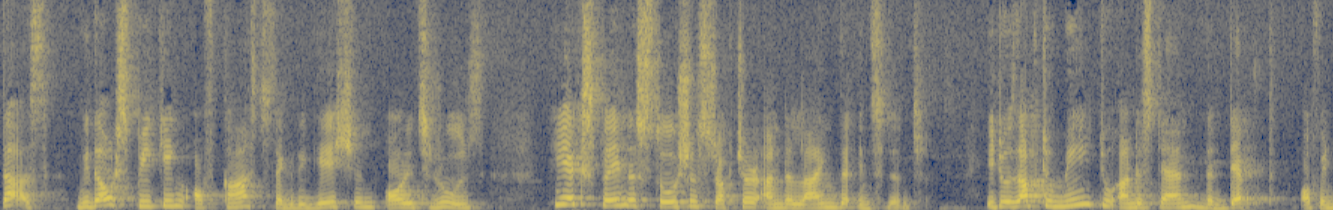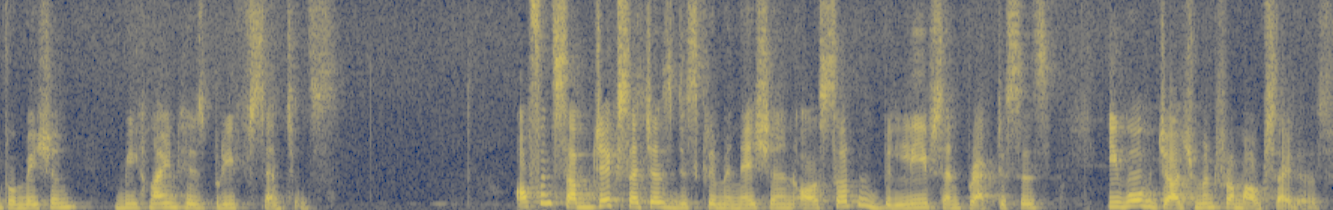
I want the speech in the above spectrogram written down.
Thus, without speaking of caste segregation or its rules, he explained the social structure underlying the incident. It was up to me to understand the depth of information behind his brief sentence. Often, subjects such as discrimination or certain beliefs and practices evoke judgment from outsiders.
